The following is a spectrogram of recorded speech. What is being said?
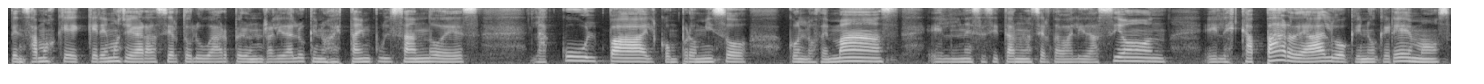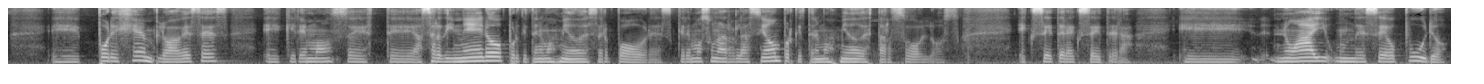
Pensamos que queremos llegar a cierto lugar, pero en realidad lo que nos está impulsando es la culpa, el compromiso con los demás, el necesitar una cierta validación, el escapar de algo que no queremos. Eh, por ejemplo, a veces eh, queremos este, hacer dinero porque tenemos miedo de ser pobres, queremos una relación porque tenemos miedo de estar solos, etcétera, etcétera. Eh, no hay un deseo puro,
